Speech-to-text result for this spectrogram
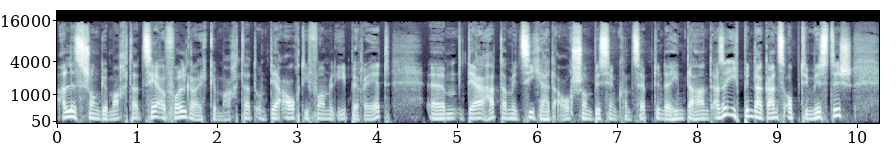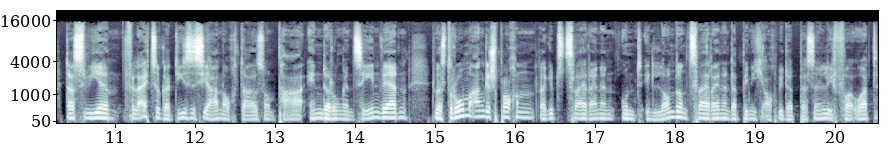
alles schon gemacht hat, sehr erfolgreich gemacht hat und der auch die Formel E berät, ähm, der hat da mit Sicherheit auch schon ein bisschen Konzept in der Hinterhand. Also ich bin da ganz optimistisch, dass wir vielleicht sogar dieses Jahr noch da so ein paar Änderungen sehen werden. Du hast Rom angesprochen, da gibt es zwei Rennen und in London zwei Rennen, da bin ich auch wieder persönlich vor Ort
